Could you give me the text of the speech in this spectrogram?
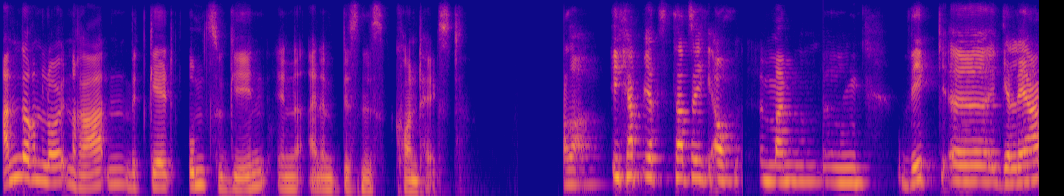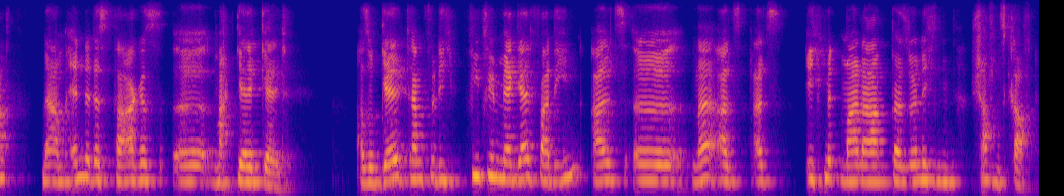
anderen Leuten raten, mit Geld umzugehen in einem Business-Kontext? Also ich habe jetzt tatsächlich auch in meinem ähm, Weg äh, gelernt, na, am Ende des Tages äh, macht Geld Geld. Also Geld kann für dich viel, viel mehr Geld verdienen als, äh, ne, als, als ich mit meiner persönlichen Schaffenskraft.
